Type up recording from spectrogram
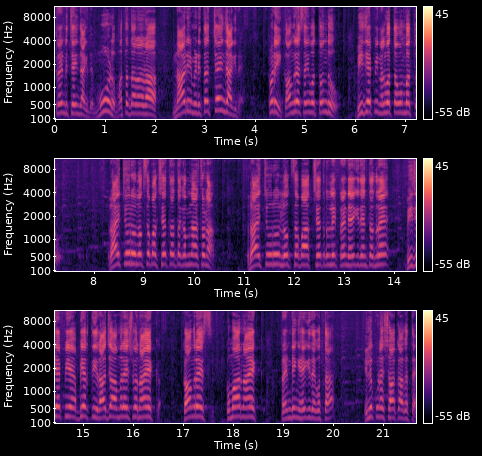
ಟ್ರೆಂಡ್ ಚೇಂಜ್ ಆಗಿದೆ. ಮೂಡ್ ಮತದಾರರ ನಾಡಿ ಮಿಡಿತ ಚೇಂಜ್ ಆಗಿದೆ. ನೋಡಿ, ಕಾಂಗ್ರೆಸ್ ಐವತ್ತೊಂದು B J P Raichur Lok Sabha ಕ್ಷೇತ್ರ ಅಂತ ಗಮನ ಹರಿಸೋಣ. ರಾಯಚೂರು ಲೋಕಸಭಾ ಕ್ಷೇತ್ರದಲ್ಲಿ ಟ್ರೆಂಡ್ ಹೇಗಿದೆ ಅಂತಂದರೆ ಬಿ ಜೆ ಪಿ ಅಭ್ಯರ್ಥಿ ರಾಜಾ ಅಮರೇಶ್ವರ್ ನಾಯಕ್, ಕಾಂಗ್ರೆಸ್ ಕುಮಾರ್ ನಾಯಕ್ ಟ್ರೆಂಡಿಂಗ್ ಹೇಗಿದೆ ಗೊತ್ತಾ? ಇಲ್ಲೂ ಕೂಡ ಶಾಕ್ ಆಗುತ್ತೆ.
